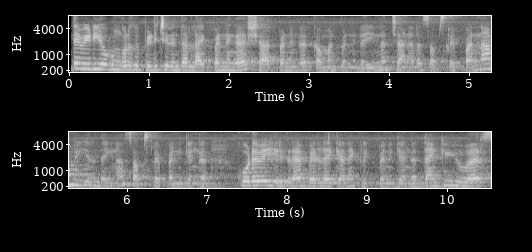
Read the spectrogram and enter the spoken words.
இந்த வீடியோ உங்களுக்கு பிடிச்சிருந்தால் லைக் பண்ணுங்கள் ஷேர் பண்ணுங்கள் கமெண்ட் பண்ணுங்கள் இன்னும் சேனலை சப்ஸ்கிரைப் பண்ணாமல் இருந்தீங்கன்னா சப்ஸ்கிரைப் பண்ணிக்கோங்க. கூடவே இருக்கிற பெல் ஐக்கானை கிளிக் பண்ணிக்கோங்க. தேங்க்யூ யூவர்ஸ்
